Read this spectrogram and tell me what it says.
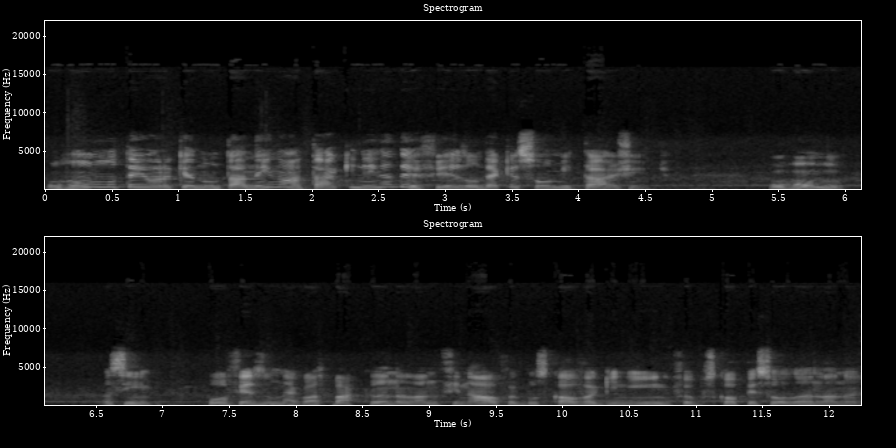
O Romulo tem hora que não tá nem no ataque nem na defesa. Onde é que é só omitar, gente? O Romulo, assim, pô, fez um negócio bacana lá no final, foi buscar o Vagninho, foi buscar o Pessolano lá na,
